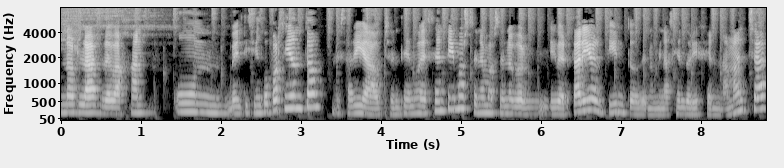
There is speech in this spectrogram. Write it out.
nos las rebajan un 25%, estaría a 89 céntimos. Tenemos de nuevo el libertario, el tinto, denominación de origen La Mancha,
